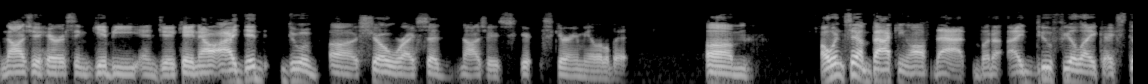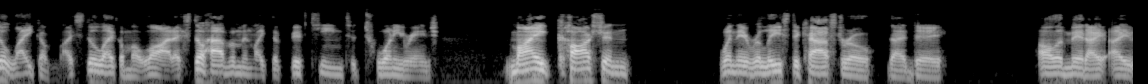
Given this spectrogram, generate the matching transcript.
Najee Harrison, Gibby, and J.K. Now, I did do a uh, show where I said Najee is scaring me a little bit. Um, I wouldn't say I'm backing off that, but I do feel like I still like him. I still like him a lot. I still have him in like the 15 to 20 range. My caution when they released DeCastro that day, I'll admit I I,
